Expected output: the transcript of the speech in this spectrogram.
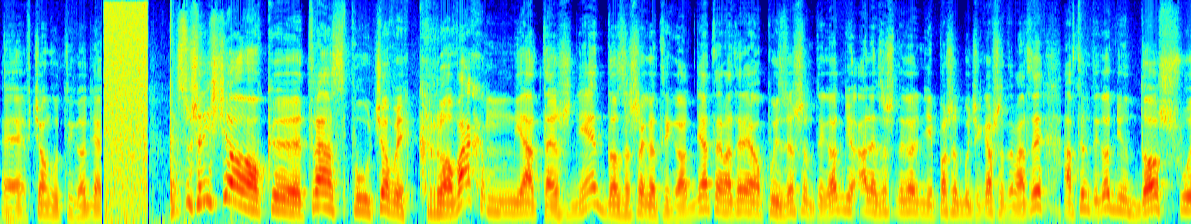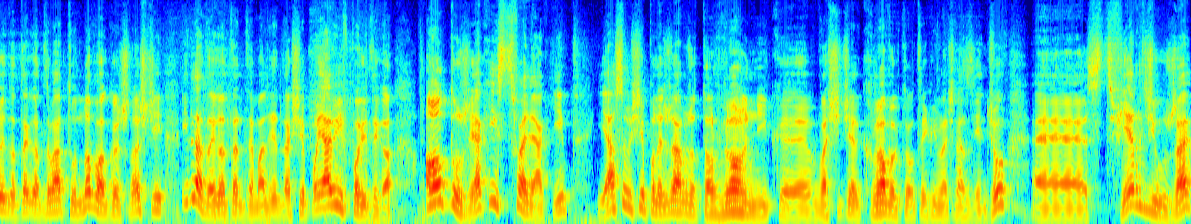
e, w ciągu tygodnia. Słyszeliście o transpłciowych krowach? Mm, ja też nie, do zeszłego tygodnia. Ten materiał pójść w zeszłym tygodniu, ale w zeszłym tygodniu nie poszedł, były ciekawsze tematy, a w tym tygodniu doszły do tego tematu nowe okoliczności i dlatego ten temat jednak się pojawi w Polityko. Otóż jakieś cwaniaki, ja sobie się podejrzewam, że to rolnik, e, właściciel krowy, którą w tej chwili macie na zdjęciu, e, stwierdził, że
